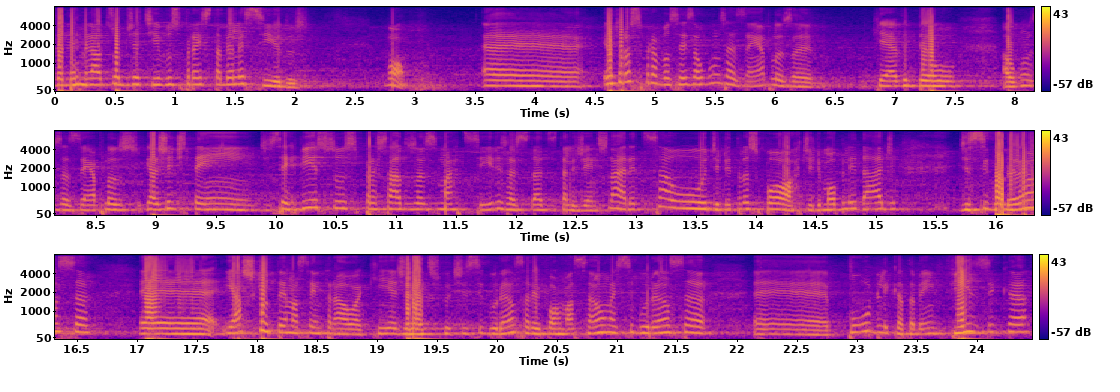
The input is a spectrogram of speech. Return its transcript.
determinados objetivos pré-estabelecidos. Bom, é, eu trouxe para vocês alguns exemplos, é, Eve deu alguns exemplos que a gente tem de serviços prestados às smart cities, às cidades inteligentes, na área de saúde, de transporte, de mobilidade, de segurança. É, e acho que o tema central aqui é já discutir segurança da informação, mas segurança é, pública também, física.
